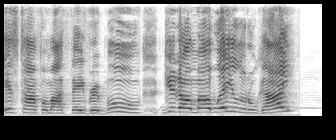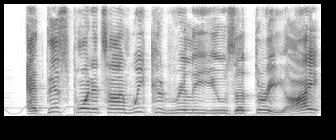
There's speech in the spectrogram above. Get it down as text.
It's time for my favorite move. Get out my way, little guy. At this point in time, we could really use a three, alright?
